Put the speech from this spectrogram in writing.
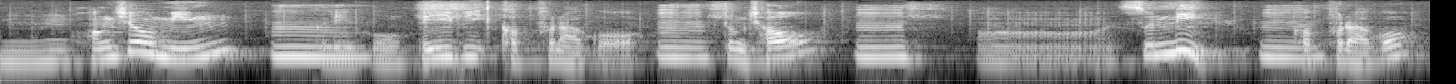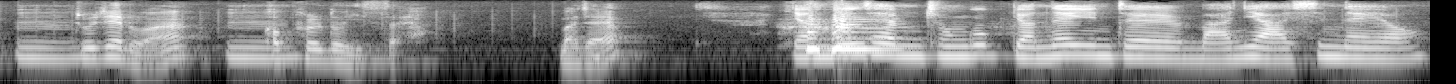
음, 황시오밍 음, 그리고 베이비 커플하고 음, 뚱초 음, 어, 순리 음, 커플하고 음, 쪼제루안 음. 커플도 있어요. 맞아요? 연돈샘 중국 연예인들 많이 아시네요.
